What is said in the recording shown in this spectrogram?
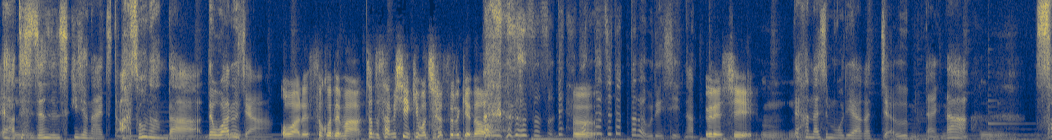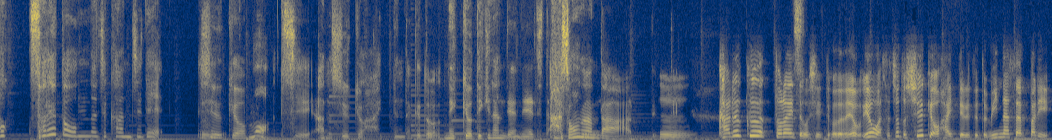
え、うん私全然好きじゃないって言って、あ、そうなんだ。で終わるじゃん。終わるそこでまあちょっと寂しい気持ちはするけど そうそうそう。で、うん同じだったら嬉しいな。嬉しい。うんうん、で、話盛り上がっちゃうみたいな、うんそ、それと同じ感じで、うん宗教も、私、あの宗教入ってんだけど、熱狂的なんだよねって言って、あ、そうなんだって言って。うん、軽く捉えてほしいってことね。要要はさちょっと宗教入ってるって言うとみんなさやっぱり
